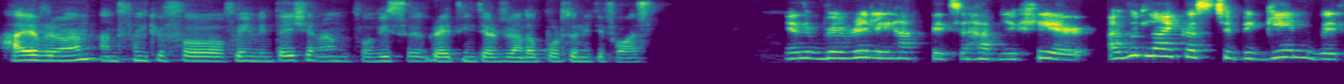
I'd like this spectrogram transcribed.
Hi everyone, and thank you for for invitation and for this uh, great interview and opportunity for us. Yeah, we're really happy to have you here. I would like us to begin with,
